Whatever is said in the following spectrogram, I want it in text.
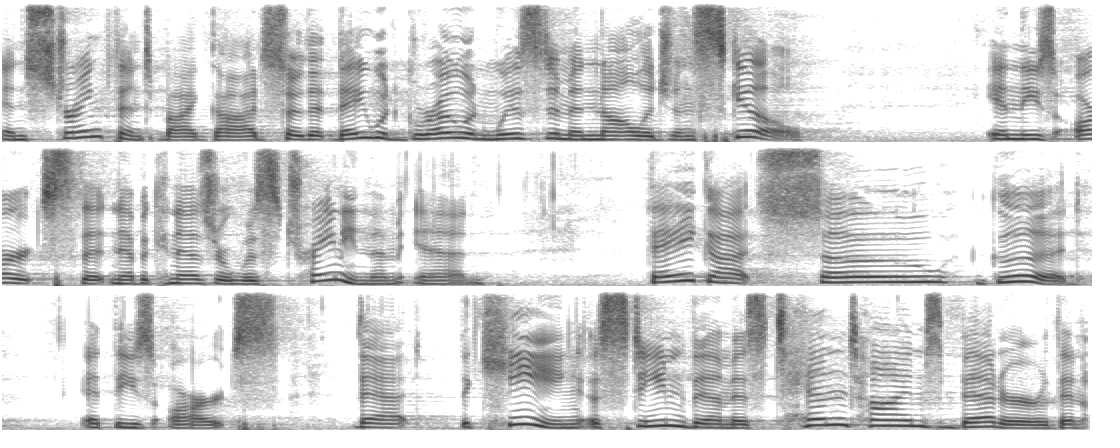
and strengthened by God so that they would grow in wisdom and knowledge and skill in these arts that Nebuchadnezzar was training them in. They got so good at these arts that the king esteemed them as 10 times better than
